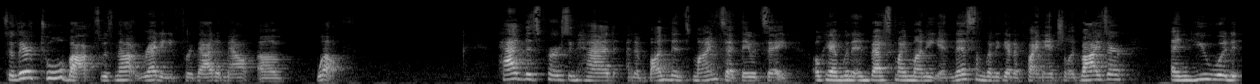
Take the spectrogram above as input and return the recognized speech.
So their toolbox was not ready for that amount of wealth. Had this person had an abundance mindset, they would say, okay, I'm going to invest my money in this. I'm going to get a financial advisor. And you would,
